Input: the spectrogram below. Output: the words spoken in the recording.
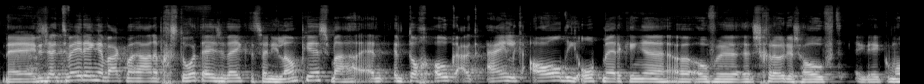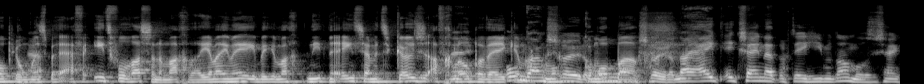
Nee, er zijn twee dingen waar ik me aan heb gestoord deze week. Dat zijn die lampjes. Maar, en, en toch ook uiteindelijk al die opmerkingen eh, over Schreuders hoofd. Ik denk, kom op jongens, even iets volwassener mag wel. Je, mag- je, je mag het niet mee eens zijn met zijn keuzes afgelopen Nee, weken. maar kom op, Schreuder. Kom op man. Schreuder. Nou ja, ik, ik zei net nog tegen iemand anders. Ik zeg,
